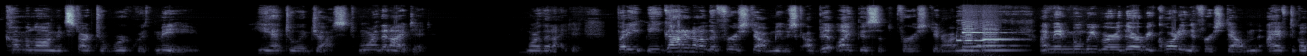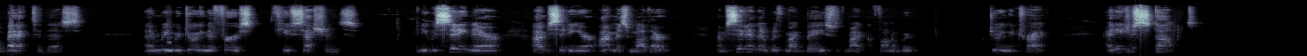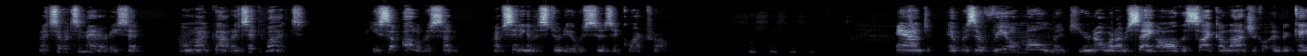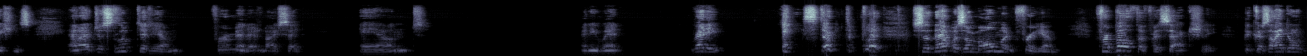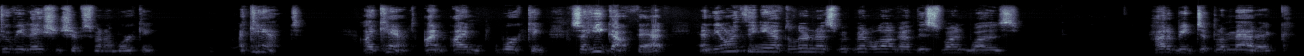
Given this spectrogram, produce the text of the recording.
come along and start to work with me, he had to adjust more than I did. More than I did. But he, he got it on the first album. He was a bit like this at first, you know. I mean, I mean, when we were there recording the first album, I have to go back to this. And we were doing the first few sessions. And he was sitting there. I'm sitting here. I'm his mother. I'm sitting there with my bass, with the microphone, and we're doing a track. And he just stopped. And I said, What's the matter? He said, Oh my God. I said, What? He said, All of a sudden, I'm sitting in the studio with Suzi Quatro. And it was a real moment. You know what I'm saying, all the psychological implications. And I just looked at him for a minute and I said, And? And he went, Ready. And started to play. So that was a moment for him, for both of us actually, because I don't do relationships when I'm working. I can't. I can't. I'm I'm working. So he got that. And the only thing he had to learn as we went along on this one was how to be diplomatic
